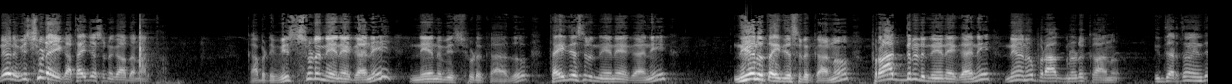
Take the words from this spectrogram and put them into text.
నేను విశ్వడే ఇక తైజస్సుడు కాదని అర్థం. కాబట్టి విశ్వడు నేనే గాని నేను విశ్వడు కాదు. తైజస్సుడు నేనే గాని నేను తైజస్సుడు కాను. ప్రాజ్ఞుడు నేనే గాని నేను ప్రాజ్ఞుడు కాను. ఇది అర్థమైంది?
